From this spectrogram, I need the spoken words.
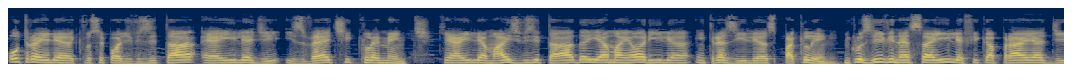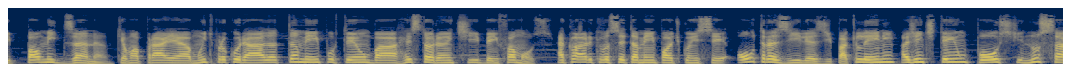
Outra ilha que você pode visitar é a ilha de Svet Clement, que é a ilha mais visitada e a maior ilha entre as ilhas Paklene. Inclusive nessa ilha fica a praia de Palmidzana, que é uma praia muito procurada também por ter um bar-restaurante bem famoso. É claro que você também pode conhecer outras ilhas de Paklene. A gente tem um post no site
